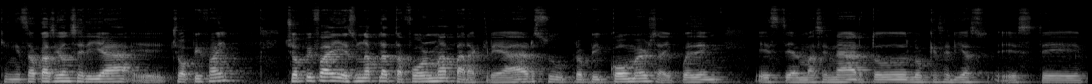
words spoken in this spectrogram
que en esta ocasión sería eh, Shopify. Shopify es una plataforma para crear su propio e-commerce. Ahí pueden este, almacenar todo lo que sería este,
